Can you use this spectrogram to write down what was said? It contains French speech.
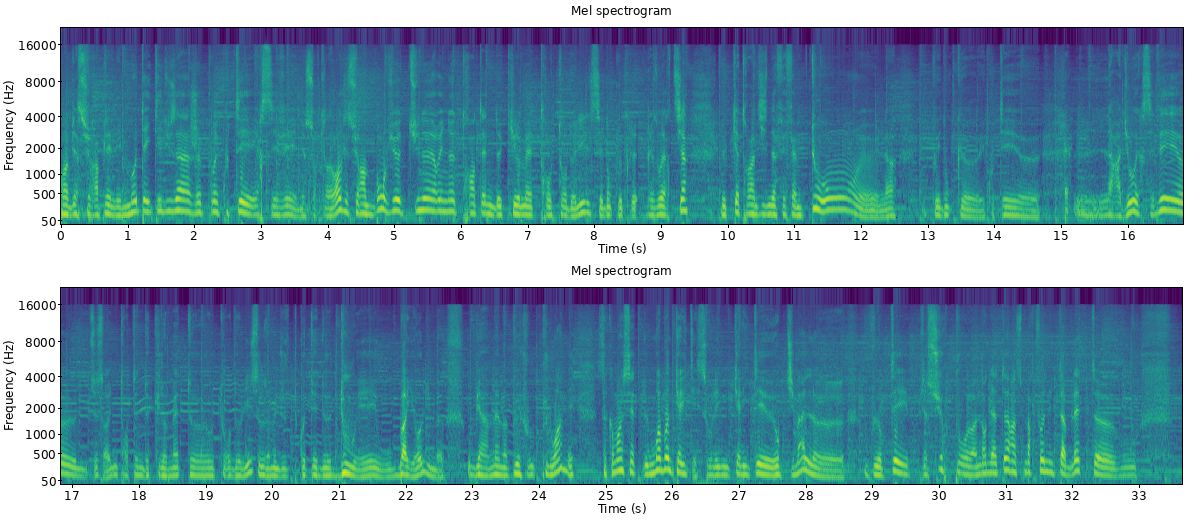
On va bien sûr rappeler les modalités d'usage pour écouter RCV bien sûr Cradle Rock. C'est sur un bon vieux tuner, une trentaine de kilomètres autour de l'île. C'est donc le réseau hertzien, le 99 FM Touron. Euh, pouvez donc euh, écouter euh, la radio RCV, euh, c'est ça, une trentaine de kilomètres euh, autour de l'île. Ça nous amène du côté de Douai ou Bayol, ou bien même un peu plus loin, mais ça commence à être de moins bonne qualité. Si vous voulez une qualité euh, optimale, euh, vous pouvez opter bien sûr pour un ordinateur, un smartphone, une tablette. euh, vous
